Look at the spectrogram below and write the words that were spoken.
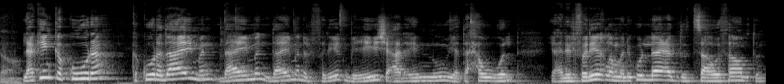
تمام. لكن ككوره ككوره دائما دائما دائما الفريق بيعيش على إنه يتحول يعني الفريق لما يكون لاعب ضد ساوثهامبتون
